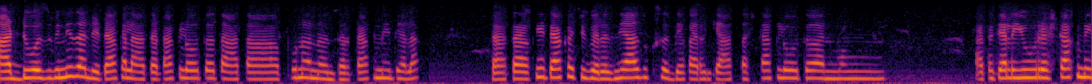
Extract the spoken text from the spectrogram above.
आठ दिवस बी नाही झाले टाकायला. आता टाकलं होतं. तर आता पुन्हा नंतर टाकणे त्याला. तर आता काही टाकायची गरज नाही अजून सध्या. कारण की आताच टाकलं होतं. आणि मग आता त्याला युरस टाकणे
